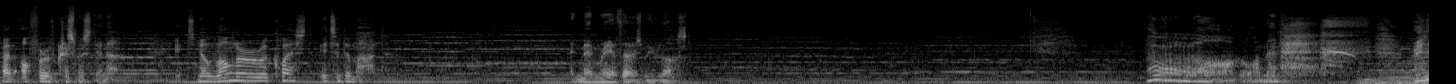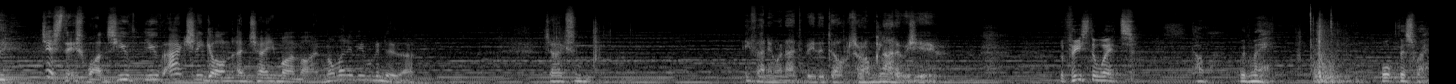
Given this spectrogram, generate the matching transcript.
That offer of Christmas dinner. It's no longer a request, it's a demand. In memory of those we've lost. Once. You've you've actually gone and changed my mind. Not many people can do that. Jackson, if anyone had to be the doctor, I'm glad it was you. The feast awaits. Come with me. Walk this way.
